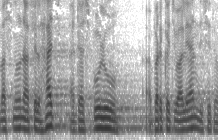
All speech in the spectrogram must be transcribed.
masnuna fil hajj ada 10 perkecualian di situ.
